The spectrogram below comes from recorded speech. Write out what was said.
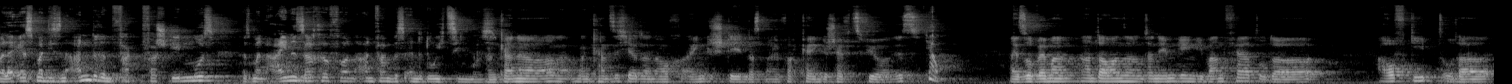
weil er erstmal diesen anderen Fakt verstehen muss, dass man eine Sache von Anfang bis Ende durchziehen muss. Man kann, ja, man kann sich ja dann auch eingestehen, dass man einfach kein Geschäftsführer ist. Ja. Also wenn man andauernd sein Unternehmen gegen die Wand fährt oder aufgibt oder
